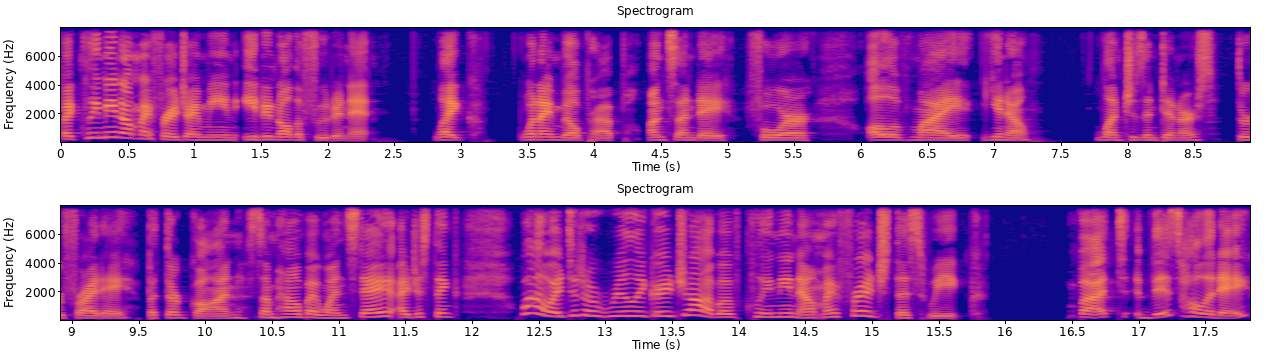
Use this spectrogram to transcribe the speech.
by cleaning out my fridge, I mean eating all the food in it. Like when I meal prep on Sunday for all of my, you know, lunches and dinners through Friday, but they're gone somehow by Wednesday. I just think, wow, I did a really great job of cleaning out my fridge this week. But this holiday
